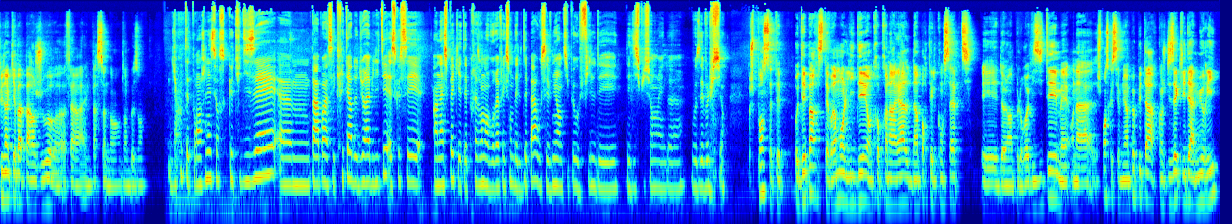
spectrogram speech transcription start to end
plus d'un kebab par jour à euh, faire à une personne dans, le besoin. Du coup, peut-être pour enchaîner sur ce que tu disais, euh, par rapport à ces critères de durabilité, est-ce que c'est un aspect qui était présent dans vos réflexions dès le départ ou c'est venu un petit peu au fil des, discussions et de vos évolutions? Je pense que c'était, au départ, c'était vraiment l'idée entrepreneuriale d'importer le concept et de un peu le revisiter, mais on a, je pense que c'est venu un peu plus tard. Quand je disais que l'idée a mûri,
